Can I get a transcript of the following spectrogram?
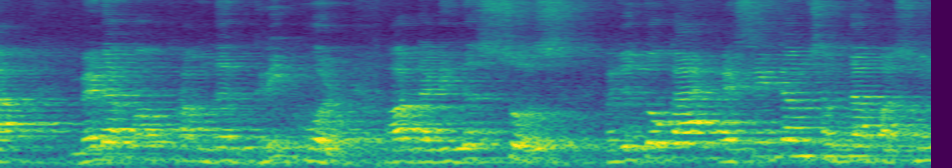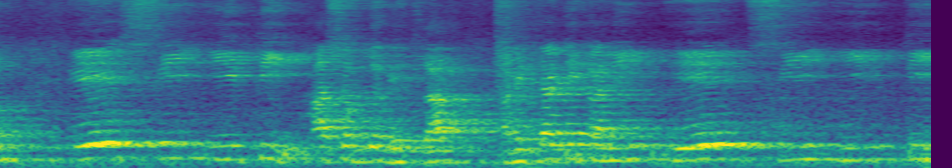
are made up of from the Greek word or that is the source म्हणजे तो काय? एसिटम शब्दापासून ए सी ई टी हा शब्द घेतला आणि त्या ठिकाणी A C E T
